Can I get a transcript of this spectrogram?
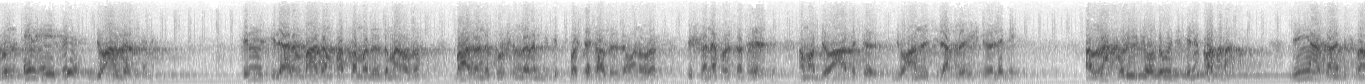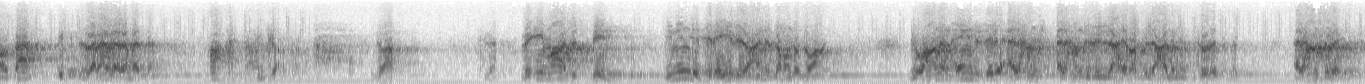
bunun en iyisi duandır senin. Senin silahın bazen patlamadığı zaman olur, bazen de kurşunların bitip boşta kaldığı zaman olur, düşmana fırsat verirsin. Ama duadaki, duanın silahları işte öyle değil. Allah koruyucu olduğu muydu seni korkma. Dünya sana düşman olsa hiç zarar veremezler. Ah, çünkü dua. Ve imadü din. Dinin de direğidir aynı zamanda dua. Duanın en güzeli Elham, Elhamdülillahi Rabbil Alemin suresidir. Elham suresidir.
